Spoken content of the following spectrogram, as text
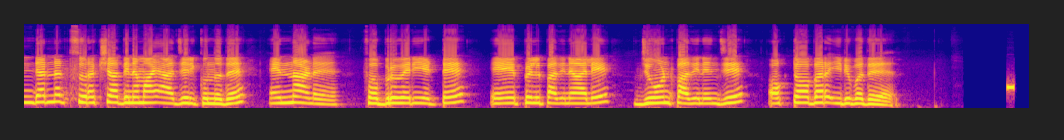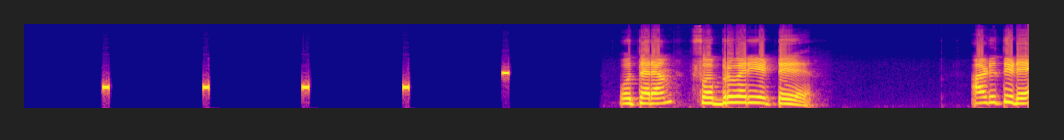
ഇന്റർനെറ്റ് സുരക്ഷാ ദിനമായി ആചരിക്കുന്നത് എന്നാണ് ഫെബ്രുവരി എട്ട് ഏപ്രിൽ പതിനാല് ജൂൺ പതിനഞ്ച് ഒക്ടോബർ ഇരുപത്. ഉത്തരം ഫെബ്രുവരി എട്ട്. അടുത്തിടെ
